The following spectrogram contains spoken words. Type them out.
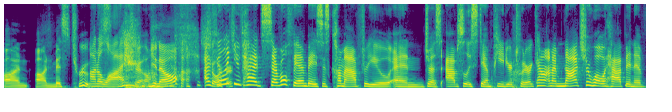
on on mistruth On a lie. You know, I feel like you've had several fan bases come after you and just absolutely stampede your Twitter account. And I'm not sure what would happen if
